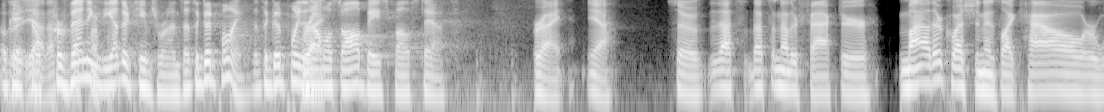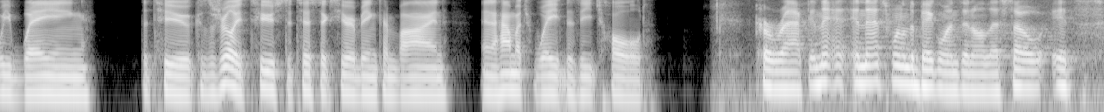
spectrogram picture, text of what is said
Okay, so yeah, that's- preventing that's the other team's runs. That's a good point. That's a good point in almost all baseball stats. Right. Yeah. So that's that's another factor. My other question is like how are we weighing the two cuz there's really two statistics here being combined and how much weight does each hold? Correct, and tha- and that's one of the big ones in all this. So it's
